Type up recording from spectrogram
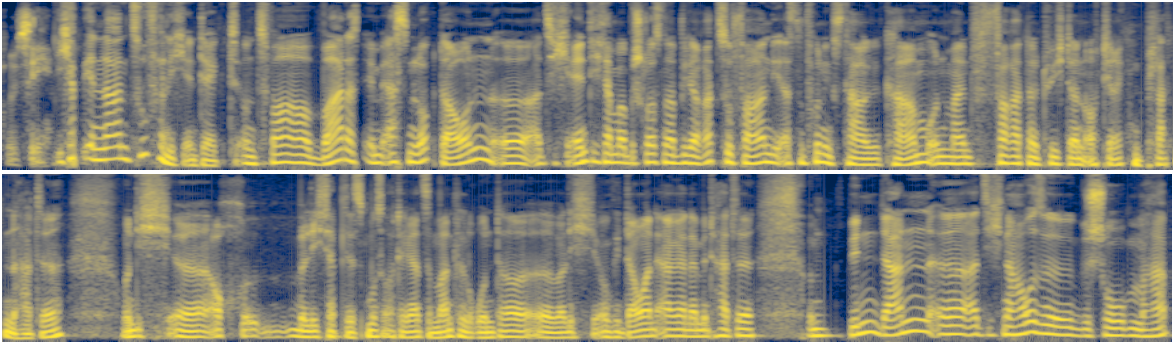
grüß Sie. Ich habe Ihren Laden zufällig entdeckt. Und zwar war das im ersten Lockdown, äh, als ich endlich dann mal beschlossen habe, wieder Rad zu fahren, die ersten Frühlingstage kamen und mein Fahrrad natürlich dann auch direkt einen Platten hatte. Und ich äh, auch überlegt habe, jetzt muss auch der ganze Mantel runter, äh, weil ich irgendwie dauernd Ärger damit hatte. Und bin dann, äh, als ich nach Hause geschoben habe,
